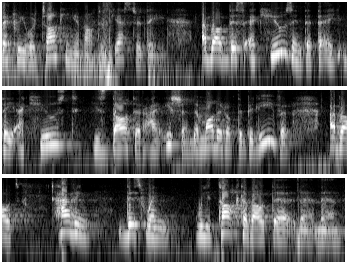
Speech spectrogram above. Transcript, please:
that we were talking about it yesterday about this accusing that they, they accused his daughter Aisha, the mother of the believer, about having this when we talked about the, the, the,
